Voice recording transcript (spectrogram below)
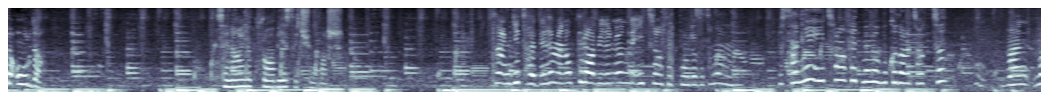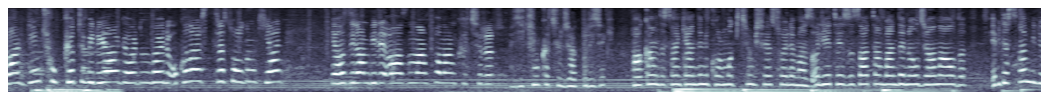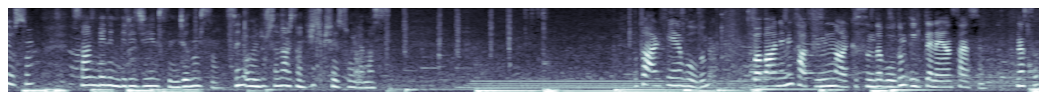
İşte orada. Sena ile kurabiye seçiyorlar. Sen git hadi hemen o kurabiyelerin önünde itiraf et Poyraz'a tamam mı? Ya sen niye itiraf etmeme bu kadar taktın? Ben var dün çok kötü bir rüya gördüm böyle o kadar stres oldum ki yani. Ya Haziran biri ağzından falan kaçırır. Ay, kim kaçıracak bilecek? Hakan da sen kendini korumak için bir şey söylemez. Aliye teyze zaten benden alacağını aldı. E bir de sen biliyorsun. Sen benim biriciğimsin, canımsın. Seni öldürseler sen hiçbir şey söylemezsin. Bu tarifi yeni buldum. Babaannemin takviminin arkasında buldum. İlk deneyen sensin. Nasıl?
